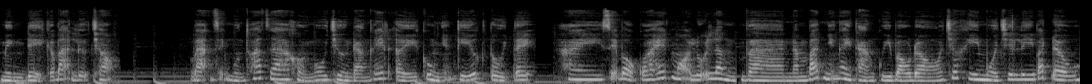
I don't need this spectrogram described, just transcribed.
mình để các bạn lựa chọn bạn sẽ muốn thoát ra khỏi ngôi trường đáng ghét ấy cùng những ký ức tồi tệ, hay sẽ bỏ qua hết mọi lỗi lầm và nắm bắt những ngày tháng quý báu đó trước khi mùa chia ly bắt đầu?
